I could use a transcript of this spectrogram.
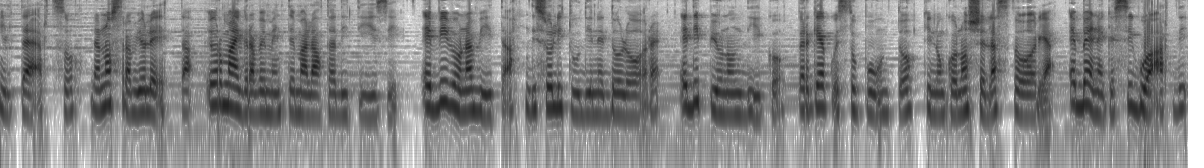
il terzo, la nostra Violetta è ormai gravemente malata di tisi e vive una vita di solitudine e dolore. E di più non dico, perché a questo punto, chi non conosce la storia, è bene che si guardi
